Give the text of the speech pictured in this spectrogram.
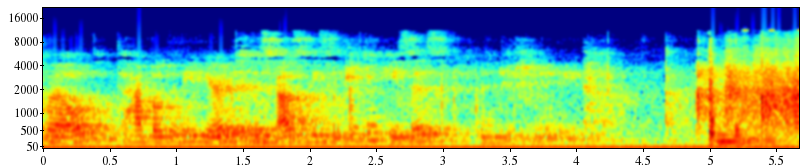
thrilled to have both of you here to discuss these interesting cases in the Jewish community.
